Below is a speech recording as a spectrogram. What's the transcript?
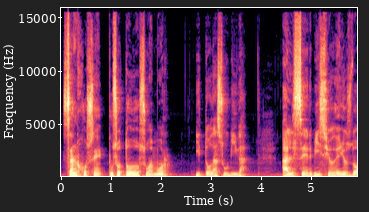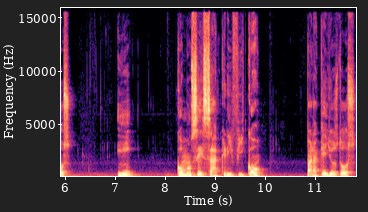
San José puso todo su amor y toda su vida al servicio de ellos dos y cómo se sacrificó para que ellos dos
